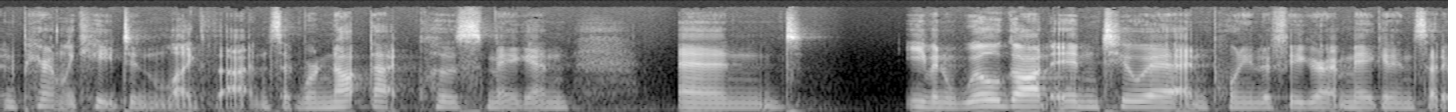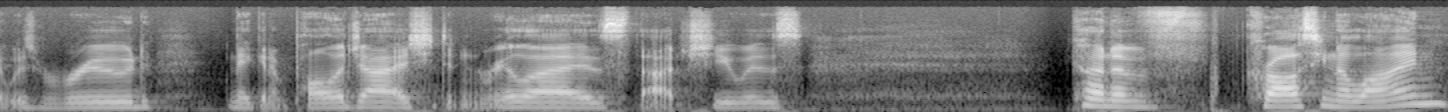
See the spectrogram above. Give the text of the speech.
and apparently, Kate didn't like that and said, We're not that close, Meghan. And even Will got into it and pointed a finger at Meghan and said it was rude. Meghan apologized. She didn't realize that she was kind of crossing a line,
